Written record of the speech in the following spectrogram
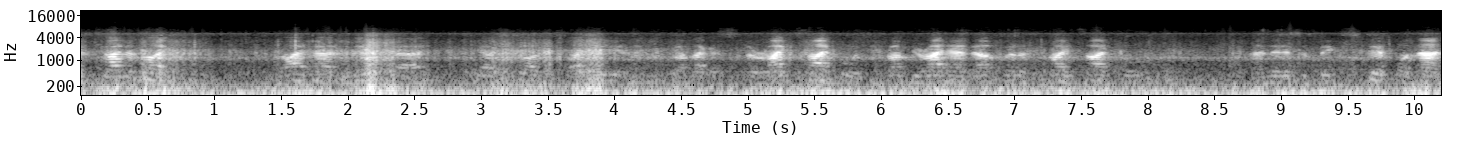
it's kind of like right hand, left hand. Yeah, it starts slightly, and then you've got like a, the right side pull. So you bump your right hand up, but it's right side pull, and then it's a big step on that.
